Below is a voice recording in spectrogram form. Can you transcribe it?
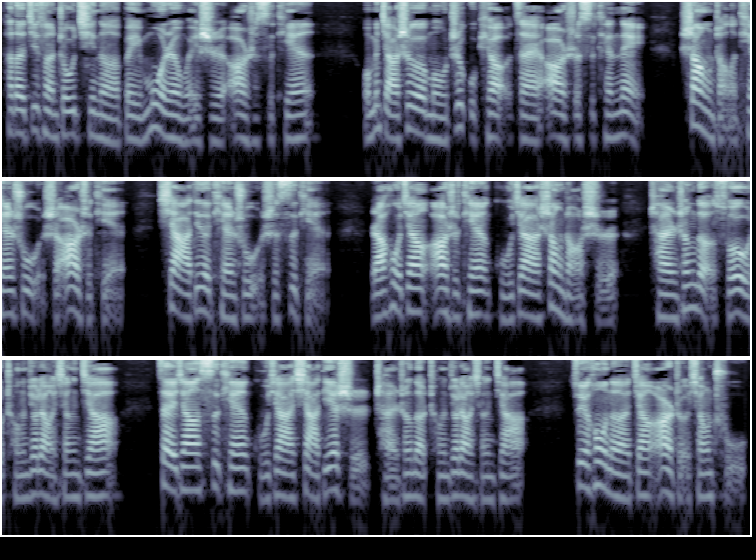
它的计算周期呢被默认为是二十四天。我们假设某只股票在二十四天内上涨的天数是二十天，下跌的天数是四天，然后将二十天股价上涨时产生的所有成交量相加。再将四天股价下跌时产生的成交量相加，最后呢将二者相除，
